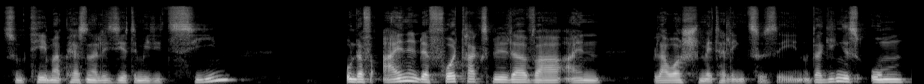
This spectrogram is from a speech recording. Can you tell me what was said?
zum Thema personalisierte Medizin und auf einem der Vortragsbilder war ein blauer Schmetterling zu sehen. Und da ging es um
